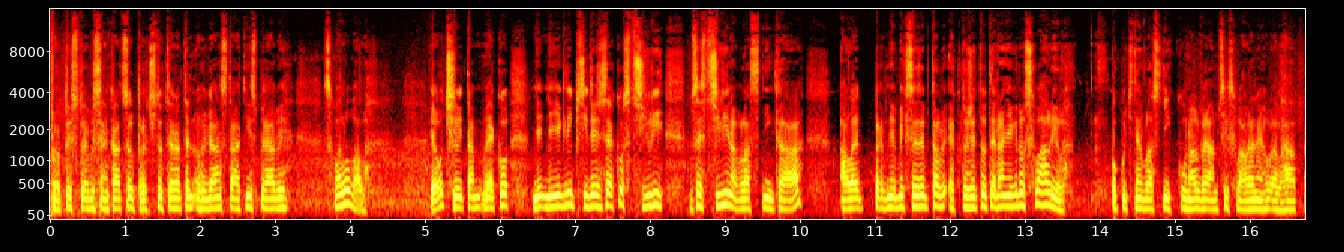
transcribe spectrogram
protestuje, aby se nakácel, proč to teda ten orgán státní zprávy schvaloval. Jo, čili tam jako, mě někdy přijde, že se jako střílí, se střílí na vlastníka, ale prvně bych se zeptal, jak to, že to teda někdo schválil pokud ten vlastník konal v rámci schváleného LHP.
